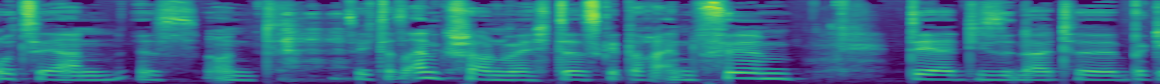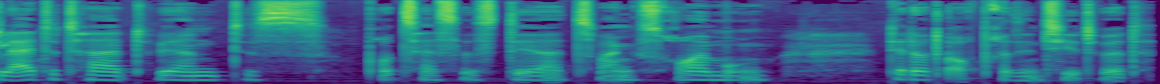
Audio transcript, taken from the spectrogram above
Ozean ist und sich das anschauen möchte. Es gibt auch einen Film, der diese Leute begleitet hat während des Prozesses der Zwangsräumung der dort auch präsentiert wird.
